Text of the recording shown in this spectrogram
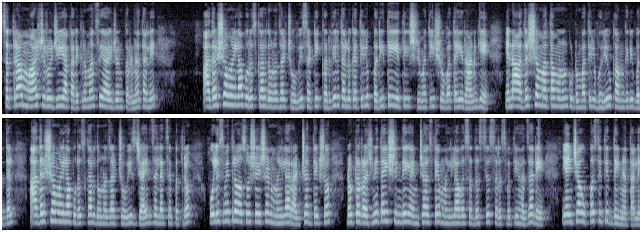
सतरा मार्च रोजी या कार्यक्रमाचे आयोजन करण्यात आले. आदर्श महिला पुरस्कार दोन हजार चोवीससाठी करवीर तालुक्यातील परिते येथील श्रीमती शोभाताई रानगे यांना आदर्श माता म्हणून कुटुंबातील भरीव कामगिरीबद्दल आदर्श महिला पुरस्कार दोन हजार चोवीस जाहीर झाल्याचे पत्र पोलीस मित्र असोसिएशन महिला राज्याध्यक्ष डॉक्टर रजनीताई शिंदे यांच्या हस्ते महिला व सदस्य सरस्वती हजारे यांच्या उपस्थितीत देण्यात आले.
